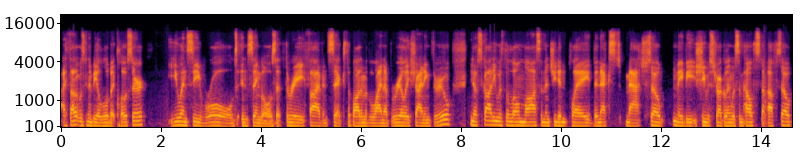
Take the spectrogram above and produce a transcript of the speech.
I thought it was going to be a little bit closer. UNC rolled in singles at three, five, and six, the bottom of the lineup really shining through. You know, Scotty was the lone loss, and then she didn't play the next match. So maybe she was struggling with some health stuff. So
